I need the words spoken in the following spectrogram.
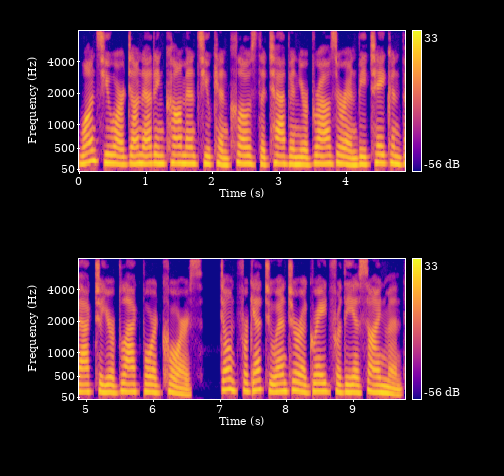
Once you are done adding comments you can close the tab in your browser and be taken back to your Blackboard course. Don't forget to enter a grade for the assignment,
